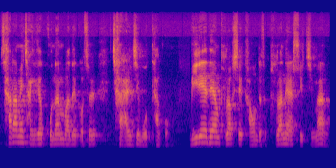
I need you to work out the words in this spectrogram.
사람이 자기가 고난받을 것을 잘 알지 못하고 미래에 대한 불확실 가운데서 불안해할 수 있지만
